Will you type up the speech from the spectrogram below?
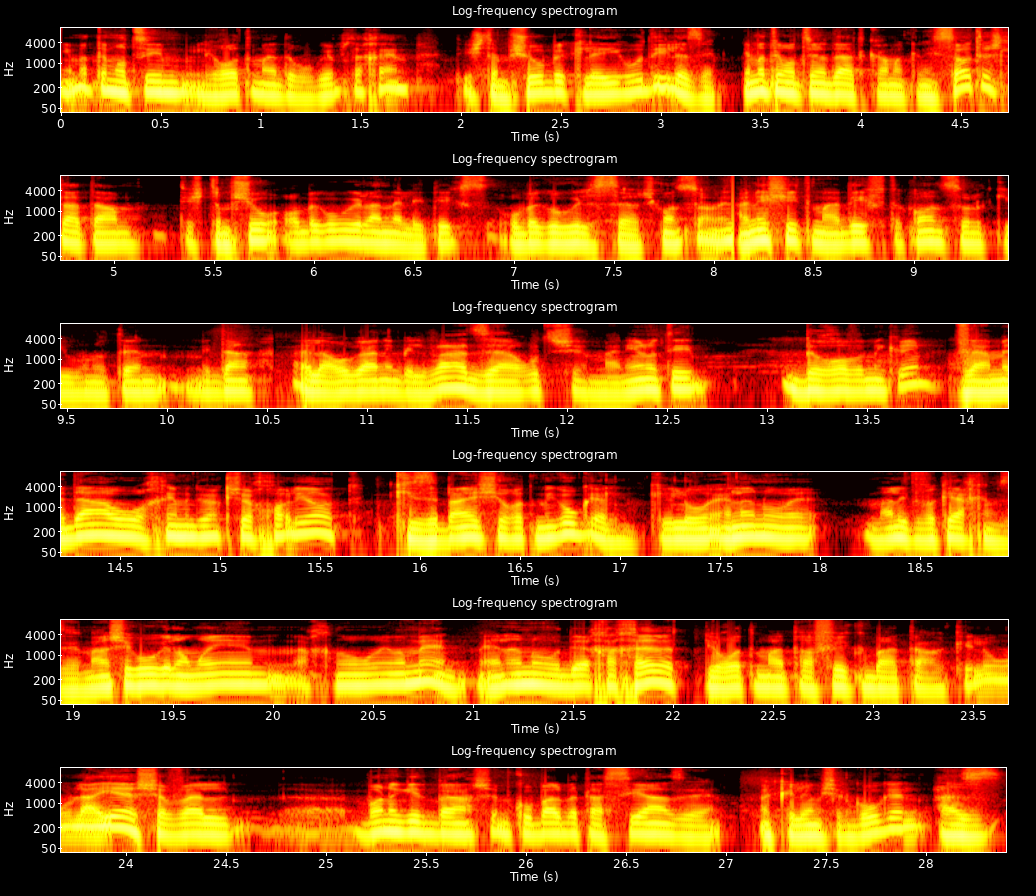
אם אתם רוצים לראות מה הדירוגים שלכם, תשתמשו בכלי ייעודי לזה. אם אתם רוצים לדעת כמה כניסות יש לאתר, תשתמשו או ב Google Analytics או ב Google Search Console. אני אישית מעדיף את ה console כי הוא נותן מידע על האורגני בלבד, זה הערוץ שמעניין אותי ברוב המקרים, והמידע הוא הכי מדויק שיכול להיות, כי זה בא ישירות מגוגל, כאילו אין לנו מה להתווכח עם זה. מה שגוגל אומרים אנחנו אומרים אמן. אין לנו דרך אחרת לראות מה הטראפיק באתר. כאילו אולי יש אבל בוא נגיד מה שמקובל בתעשייה זה הכלים של גוגל. אז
